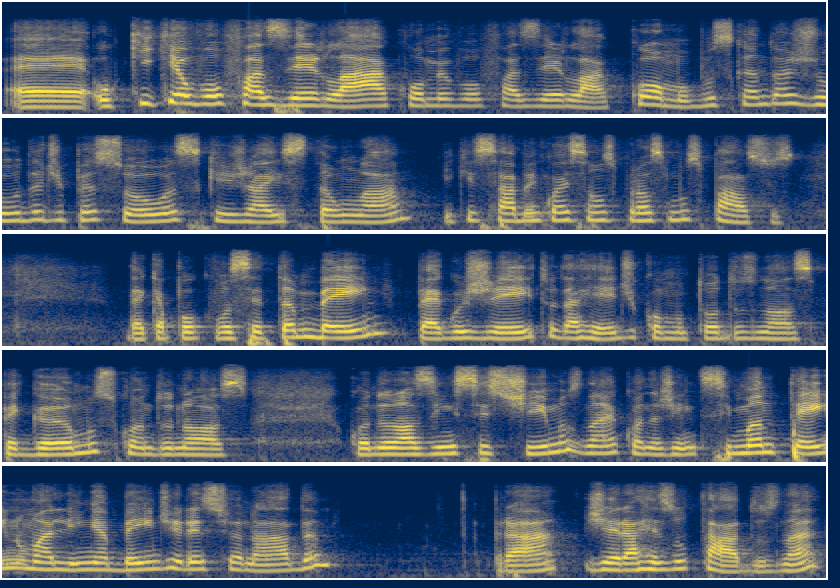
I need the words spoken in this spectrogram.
é, o que, que eu vou fazer lá, como eu vou fazer lá. Como? Buscando ajuda de pessoas que já estão lá e que sabem quais são os próximos passos. Daqui a pouco você também pega o jeito da rede, como todos nós pegamos quando nós, quando nós insistimos, né? Quando a gente se mantém numa linha bem direcionada para gerar resultados, né?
